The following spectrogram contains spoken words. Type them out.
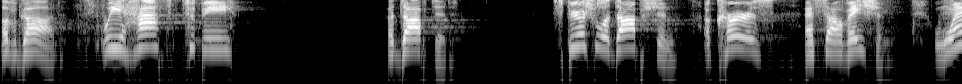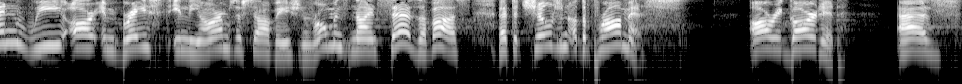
of God. We have to be adopted. Spiritual adoption occurs at salvation. When we are embraced in the arms of salvation, Romans 9 says of us that the children of the promise are regarded as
